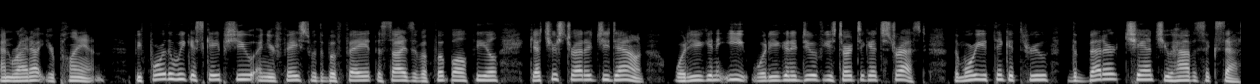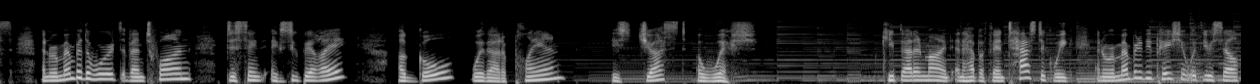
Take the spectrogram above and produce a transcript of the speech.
and write out your plan. Before the week escapes you and you're faced with a buffet at the size of a football field, get your strategy down. What are you going to eat? What are you going to do if you start to get stressed? The more you think it through, the better chance you have of success. And remember the words of Antoine de Saint Exupéry a goal without a plan is just a wish. Keep that in mind and have a fantastic week. And remember to be patient with yourself.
